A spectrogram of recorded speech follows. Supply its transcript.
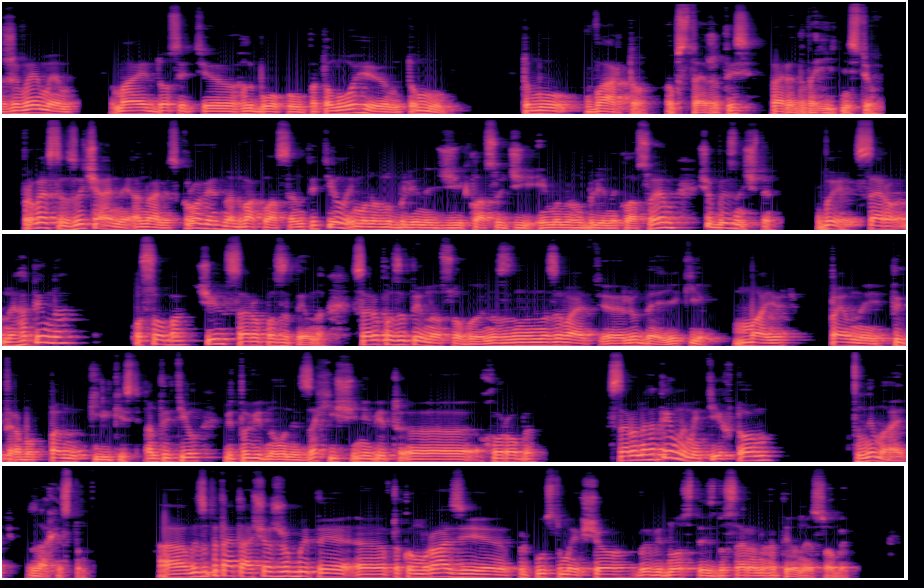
живими, мають досить е, глибоку патологію, тому, тому варто обстежитись перед вагітністю. Провести звичайний аналіз крові на два класи антитіл, імуноглобуліни G класу G і імуноглобуліни класу М, щоб визначити, ви серонегативна особа чи серопозитивна. Серопозитивною особою називають е, людей, які мають певний титр або певну кількість антитіл, відповідно, вони захищені від е, хвороби. Серонегативними ті, хто не мають захисту. Ви запитаєте, а що ж робити е, в такому разі, припустимо, якщо ви відноситесь до серонегативної особи?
